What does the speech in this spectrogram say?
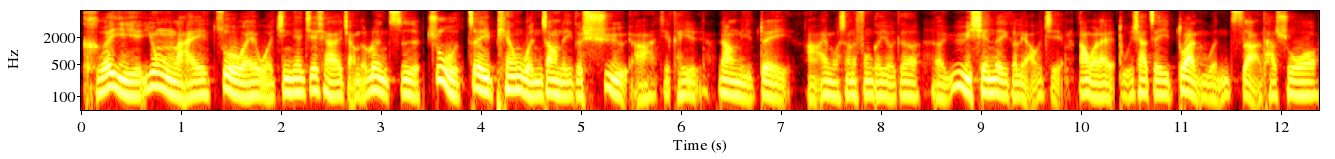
可以用来作为我今天接下来讲的论字注这一篇文章的一个序啊，也可以让你对。啊，爱默生的风格有一个呃预先的一个了解。那我来读一下这一段文字啊。他说：“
